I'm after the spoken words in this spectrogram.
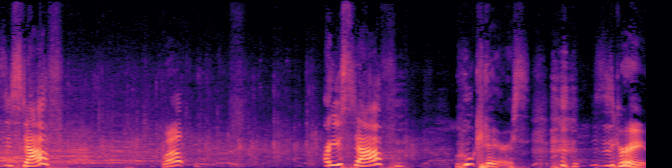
Is he staff? Well, are you staff? Who cares? this is great.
